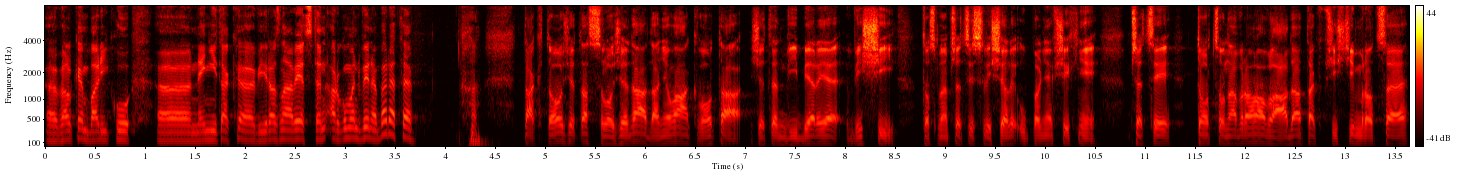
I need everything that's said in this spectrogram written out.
eh, velkém balíku eh, není tak výrazná věc. Ten argument vy neberete? Tak to, že ta složená daňová kvota, že ten výběr je vyšší, to jsme přeci slyšeli úplně všichni. Přeci to, co navrhla vláda, tak v příštím roce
